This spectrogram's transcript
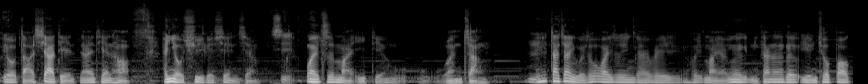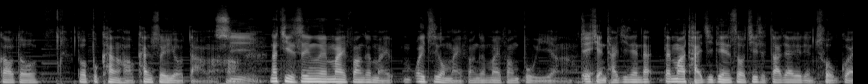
友达下跌那一天哈，很有趣一个现象。是。外资买一点五五万张。因为大家以为说外资应该会会卖啊，因为你看那个研究报告都都不看好，看衰友达嘛。是。那其实是因为卖方跟买外资有买方跟卖方不一样啊。之前台积电在在骂台积电的时候，其实大家有点错怪，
